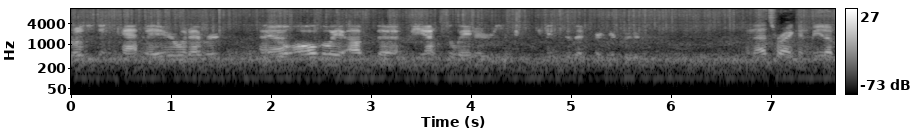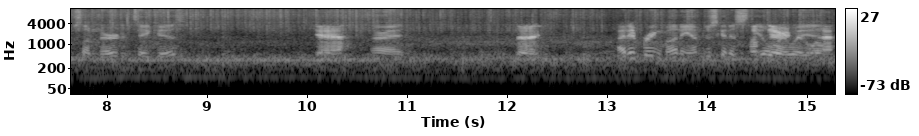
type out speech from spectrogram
Roasting Cafe or whatever, and Yeah. go all the way up the the escalators to get to the ticket booth. And that's where I can beat up some nerd and take his. Yeah. All right. The, I didn't bring money. I'm just gonna steal there my way in.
